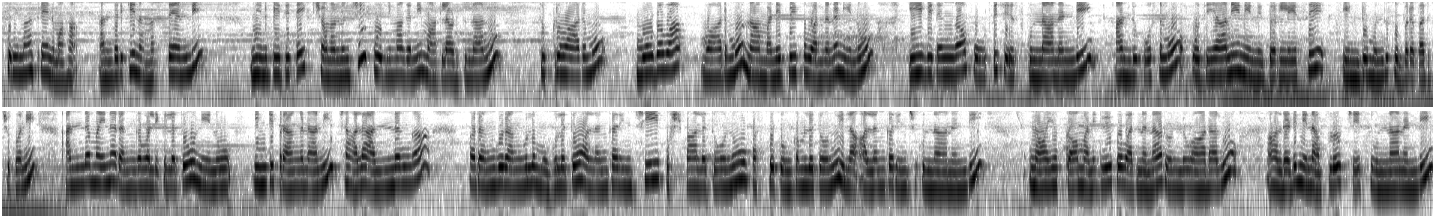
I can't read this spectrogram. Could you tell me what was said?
శ్రీమాత్రే నమః. అందరికీ నమస్తే అండి. నేను పీజీ టెక్స్ ఛానల్ నుంచి పూర్ణిమ గారిని మాట్లాడుతున్నాను. శుక్రవారము మూడవ వారము నా మణిద్వీప వర్ణన నేను ఈ విధంగా పూర్తి చేసుకున్నానండి. అందుకోసము ఉదయాన్నే నేను నిద్రలేసి ఇంటి ముందు శుభ్రపరచుకొని అందమైన రంగవల్లికలతో నేను ఇంటి ప్రాంగణాన్ని చాలా అందంగా రంగురంగుల ముగ్గులతో అలంకరించి పుష్పాలతోనూ పసుపు కుంకుమలతోనూ ఇలా అలంకరించుకున్నానండి. నా యొక్క మణిద్వీప వర్ణన రెండు వారాలు ఆల్రెడీ నేను అప్లోడ్ చేసి ఉన్నానండి.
